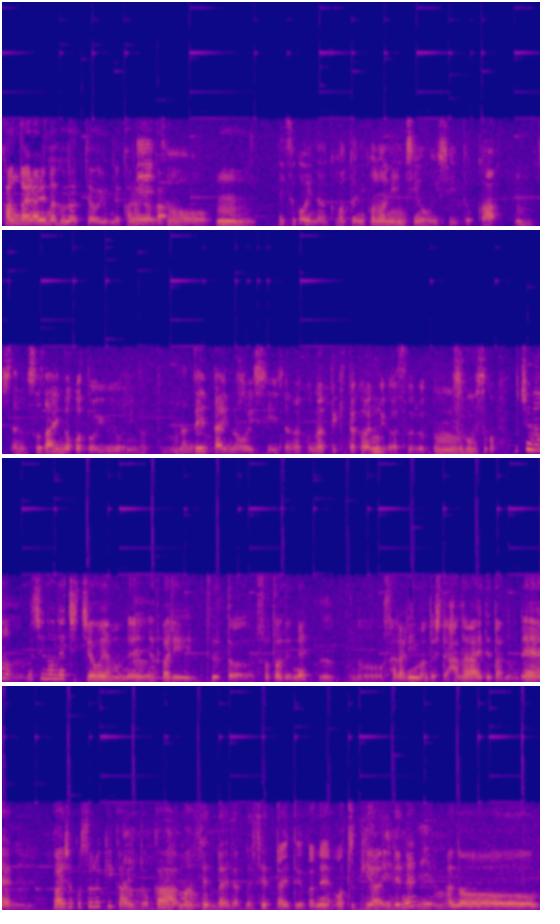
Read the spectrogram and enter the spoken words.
考えられなくなっちゃうよね、体が。ね、そう、うん。ですごいなんか本当にこの人参美味しいとか、うん、あの素材のことを言うようになって、うん、全体の美味しいじゃなくなってきた感じがする、うん、すごいすごい。うちの、うちのね父親もね、やっぱりずっと外でね、あのサラリーマンとして働いてたので、外食する機会とか、まあ、接待だって接待というかねお付き合いでね、あの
